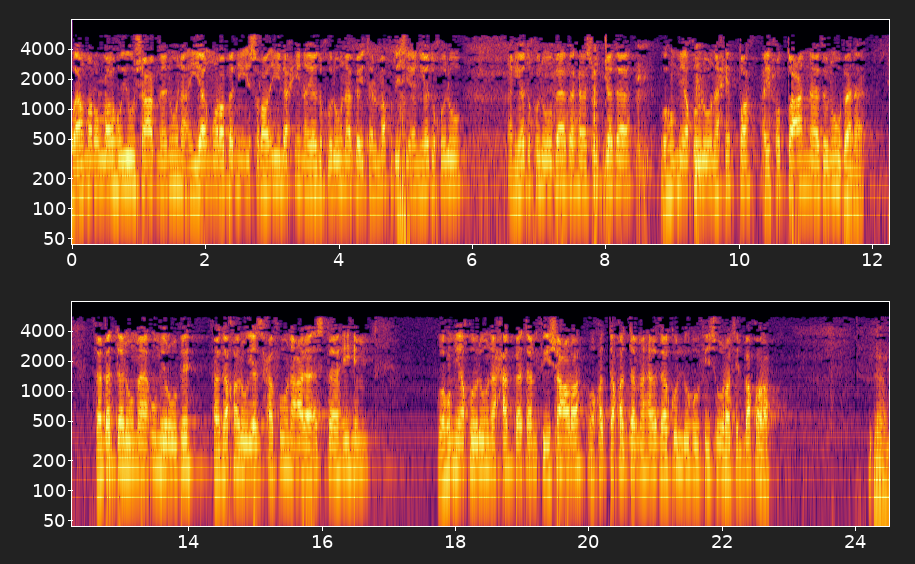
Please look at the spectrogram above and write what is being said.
وأمر الله يوشع بن نون أن يأمر بني إسرائيل حين يدخلون بيت المقدس أن يدخلوا أن يدخلوا بابها سجدا وهم يقولون حطة أي حط عنا ذنوبنا. فبدلوا ما أمروا به فدخلوا يزحفون على أستاههم وهم يقولون حبة في شعرة وقد تقدم هذا كله في سورة البقرة. نعم.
